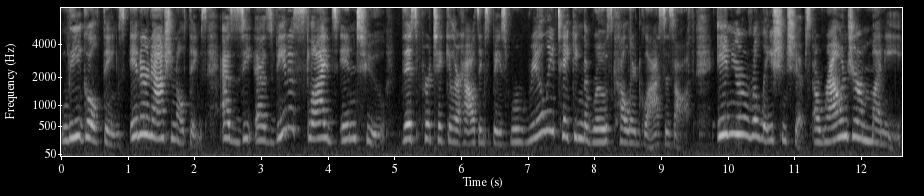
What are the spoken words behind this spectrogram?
legal things, international things. As, Z- as Venus slides into this particular housing space, we're really taking the rose colored glasses off. In your relationships, around your money,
